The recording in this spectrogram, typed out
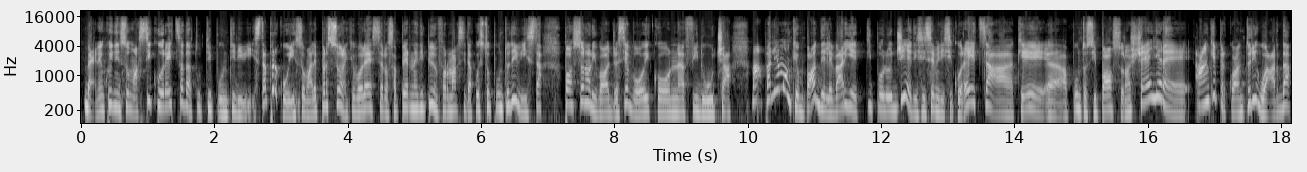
Bene, quindi insomma sicurezza da tutti i punti di vista, per cui insomma le persone che volessero saperne di più, informarsi da questo punto di vista, possono rivolgersi a voi con fiducia. Ma parliamo anche un po' delle varie tipologie di sistemi di sicurezza che eh, appunto si possono scegliere anche per quanto riguarda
